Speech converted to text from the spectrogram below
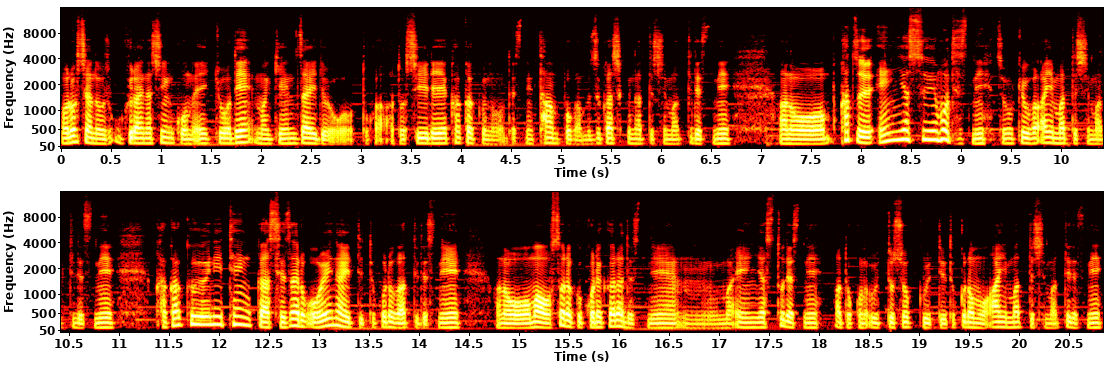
まあロシアのウクライナ侵攻の影響で、まあ原材料とかあと仕入れ価格のですね担保が難しくなってしまってですねあのかつ円安もですね状況が相まってしまってですね価格に転嫁せざるを得ないというところがあってですねあのまあ、おそらくこれからですね、うんまあ、円安とですねあとこのウッドショックっていうところも相まってしまってですね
